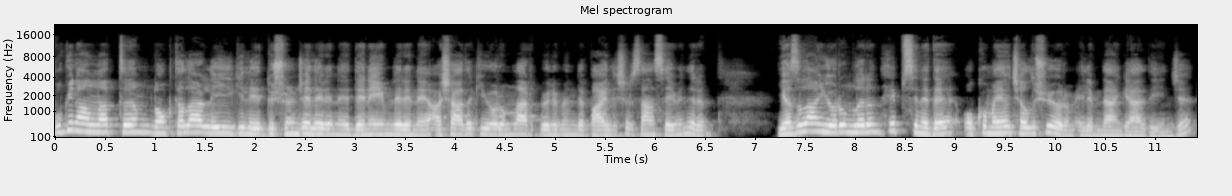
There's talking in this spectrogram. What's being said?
Bugün anlattığım noktalarla ilgili düşüncelerini, deneyimlerini aşağıdaki yorumlar bölümünde paylaşırsan sevinirim. Yazılan yorumların hepsini de okumaya çalışıyorum elimden geldiğince.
